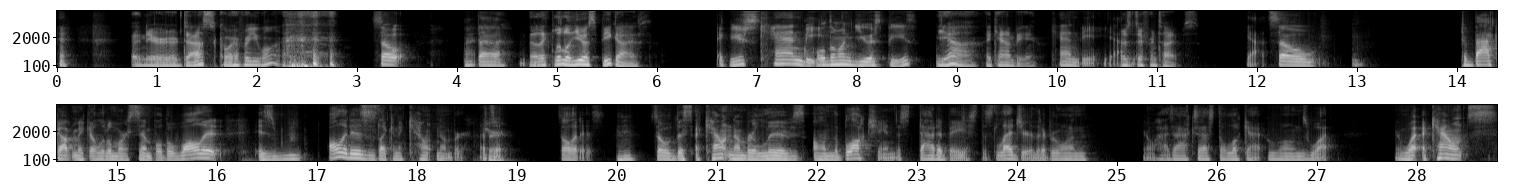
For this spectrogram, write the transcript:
in your desk, wherever you want. So the They're like little USB guys. It You just can be hold them on USBs? Yeah, it can be. can be yeah There's different types. yeah. So to back up, make it a little more simple. The wallet is all it is is like an account number. That's Sure. it. That's all it is. Mhm. So this account number lives on the blockchain, this database, this ledger that everyone you know has access to look at who owns what and what accounts.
